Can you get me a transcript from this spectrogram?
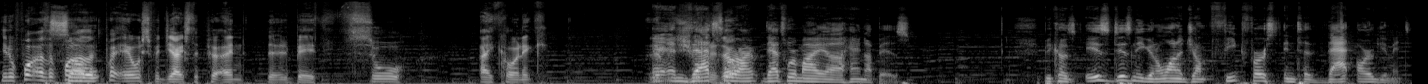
You know, what other, So- what, other, what else would you actually put in that would be so iconic? that and that's Brazil? where I'm. That's where my uh, hang up is. Because is Disney going to want to jump feet first into that argument?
